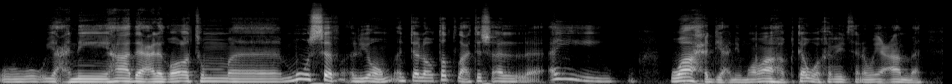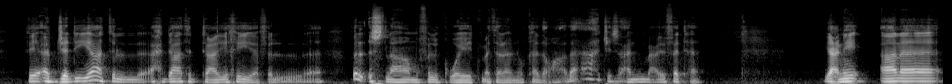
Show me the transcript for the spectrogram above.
ويعني هذا على قولتهم آه، مو سر. اليوم أنت لو تطلع تسأل أي واحد يعني مراهق توه خريج ثانوية عامة في أبجديات الأحداث التاريخية في في الإسلام وفي الكويت مثلا وكذا وهذا عاجز عن معرفتها. يعني أنا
